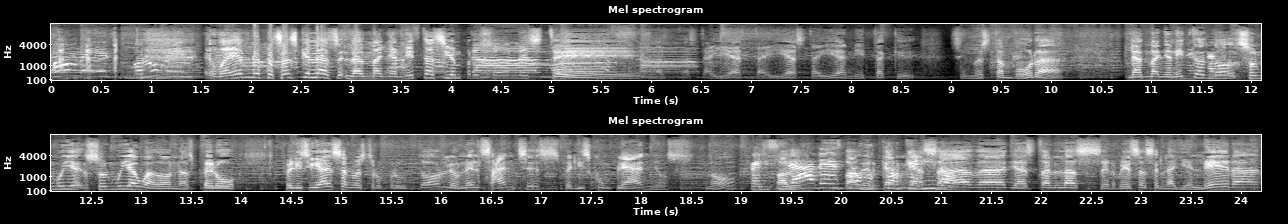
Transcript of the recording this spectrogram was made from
hombres, volumen. Eh, bueno, pues es que las, las mañanitas siempre son este. Hasta ahí, hasta ahí, hasta ahí, Anita, que si no es tambora. Las mañanitas no son muy, son muy aguadonas, pero felicidades a nuestro productor Leonel Sánchez, feliz cumpleaños, ¿no? Felicidades, va a haber, carne asada, ya están las cervezas en la hielera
